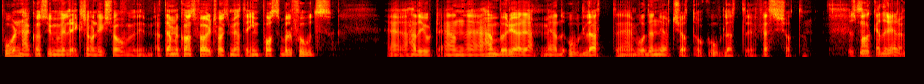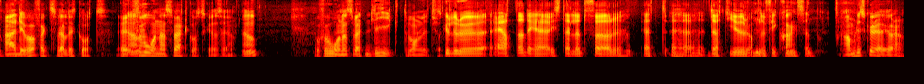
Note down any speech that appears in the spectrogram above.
på den här Consumer Electronics Show. Ett amerikanskt företag som heter Impossible Foods eh, hade gjort en eh, hamburgare med odlat både nötkött och odlat fläskkött. Hur smakade det då? Ja, det var faktiskt väldigt gott. Eh, ja. Förvånansvärt gott ska jag säga. Ja. Och förvånansvärt likt vanligt kött. Skulle du äta det istället för ett eh, dött djur om du fick chansen? Ja, men det skulle jag göra.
